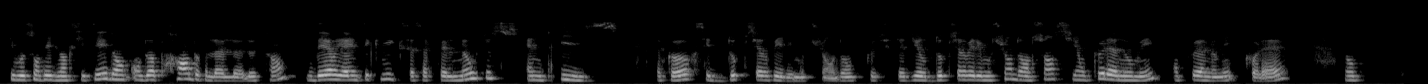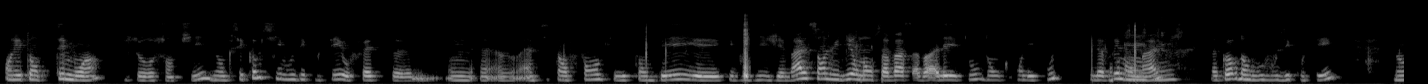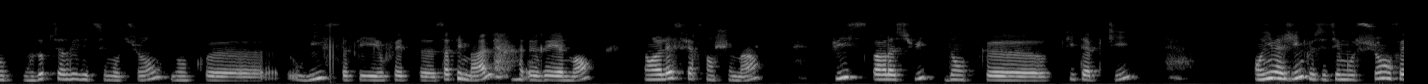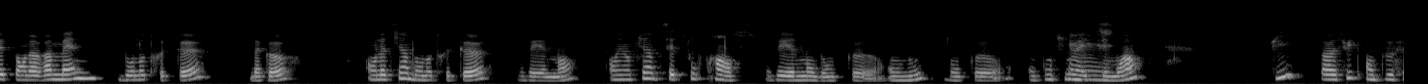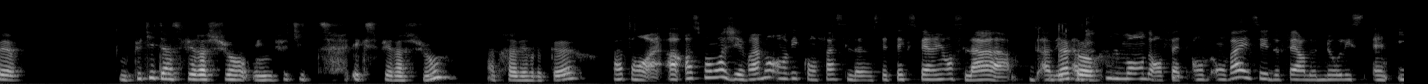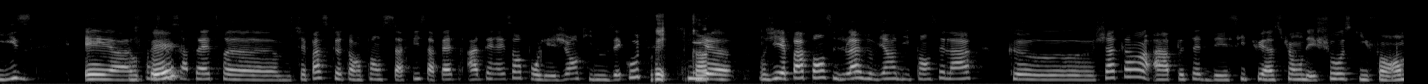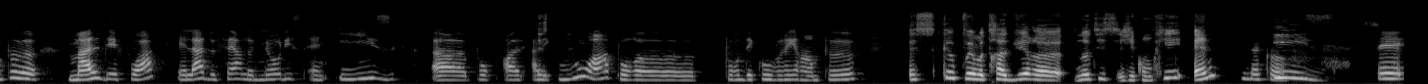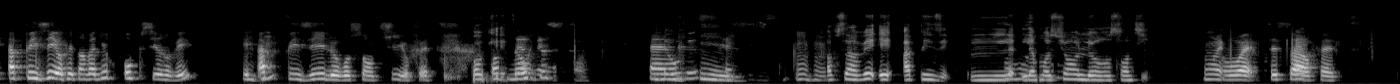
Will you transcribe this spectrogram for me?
si vous sentez de l'anxiété, donc on doit prendre le, temps. D'ailleurs, il y a une technique, ça s'appelle notice and ease. D'accord? C'est d'observer l'émotion. Donc, c'est-à-dire d'observer l'émotion dans le sens, si on peut la nommer, on peut la nommer colère. Donc, en étant témoin ce ressenti. Donc, c'est comme si vous écoutez, au fait, euh, un, petit enfant qui est tombé et qui vous dit j'ai mal, sans lui dire non, ça va, ça va aller et tout. Donc, on l'écoute. Il a vraiment mal. Mhm. D'accord? Donc, vous vous écoutez. Donc, vous observez cette émotion. Donc, euh, oui, ça fait, au fait, euh, ça fait mal, réellement. On la laisse faire son chemin. Puis, par la suite, donc, petit à petit, on imagine que cette émotion, en fait, on la ramène dans notre cœur, d'accord? On la tient dans notre cœur réellement, on tient cette souffrance réellement donc euh, en nous, donc euh, on continue à être mmh. témoin. Puis par la suite, on peut faire une petite inspiration, une petite expiration à travers le cœur. Attends, en ce moment, j'ai vraiment envie qu'on fasse cette expérience-là avec, tout le monde, en fait. On, on, va essayer de faire le notice and ease. Et euh, je pense que ça peut être, euh, je sais pas ce que tu en penses, Safi, ça peut être intéressant pour les gens qui nous écoutent. Oui, euh, J'y ai pas pensé, là je viens d'y penser là, que chacun a peut-être des situations, des choses qui font un peu mal des fois. Et là, de faire le notice and ease pour, avec nous, hein, pour, pour découvrir un peu. Est-ce que vous pouvez me traduire notice, j'ai compris, N D'accord. Ease. C'est apaiser, en fait, on va dire observer et mhm. apaiser le ressenti, au fait. Ok. Notice and ease. Mhm. Observer et apaiser mhm. l'émotion, le ressenti. Ouais, ouais c'est ça, en fait.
